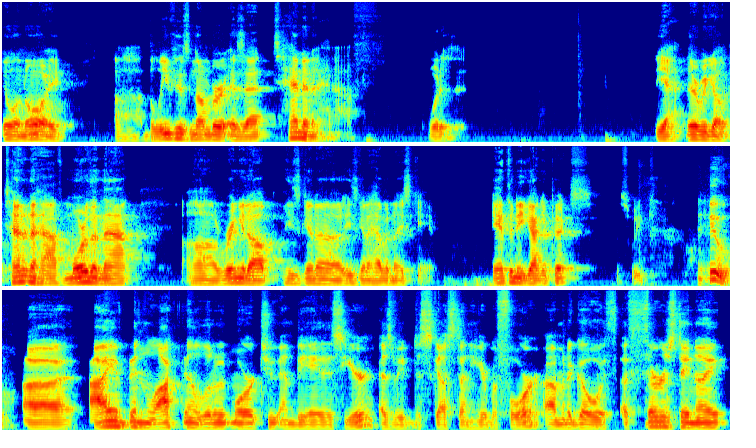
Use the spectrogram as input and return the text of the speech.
Illinois. Uh, I believe his number is at 10 and a half. What is it? Yeah, there we go. 10 and a half, more than that. Uh, ring it up. He's gonna he's gonna have a nice game. Anthony, you got any picks this week? I do. Uh, I have been locked in a little bit more to NBA this year, as we've discussed on here before. I'm going to go with a Thursday night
